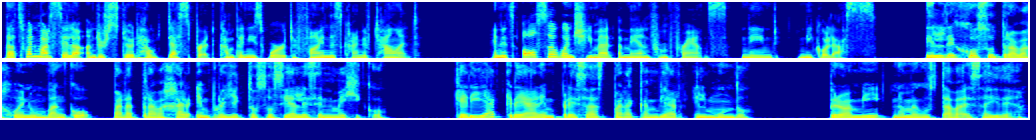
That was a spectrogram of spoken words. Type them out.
That's when Marcela understood how desperate companies were to find this kind of talent. And it's also when she met a man from France named Nicolas. Él dejó su trabajo en un banco para trabajar en proyectos sociales en México. Quería crear empresas para cambiar el mundo, pero a mí no me gustaba esa idea.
